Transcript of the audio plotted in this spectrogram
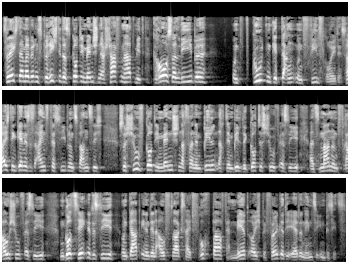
Zunächst einmal wird uns berichtet, dass Gott die Menschen erschaffen hat mit großer Liebe, und guten Gedanken und viel Freude. Das heißt in Genesis 1, Vers 27, so schuf Gott die Menschen nach seinem Bild, nach dem Bilde Gottes schuf er sie, als Mann und Frau schuf er sie. Und Gott segnete sie und gab ihnen den Auftrag, seid fruchtbar, vermehrt euch, bevölkert die Erde nehmt sie in Besitz.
